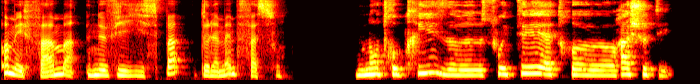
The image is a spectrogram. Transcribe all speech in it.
hommes et femmes ne vieillissent pas de la même façon. Mon entreprise euh, souhaitait être euh, rachetée.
